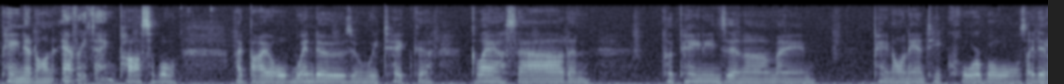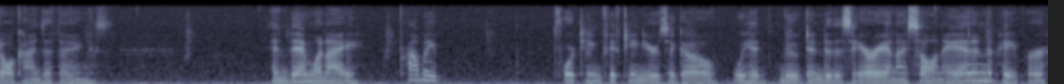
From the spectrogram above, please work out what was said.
painted on everything possible. I'd buy old windows and we'd take the glass out and put paintings in them. Mean, paint on antique corbels. I did all kinds of things. And then when I, probably 14, 15 years ago, we had moved into this area and I saw an ad in the paper.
